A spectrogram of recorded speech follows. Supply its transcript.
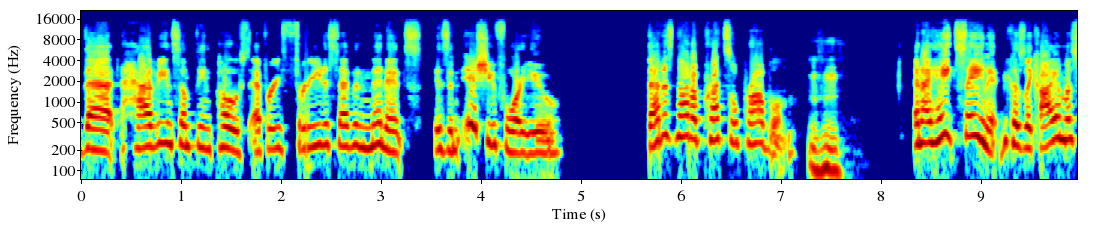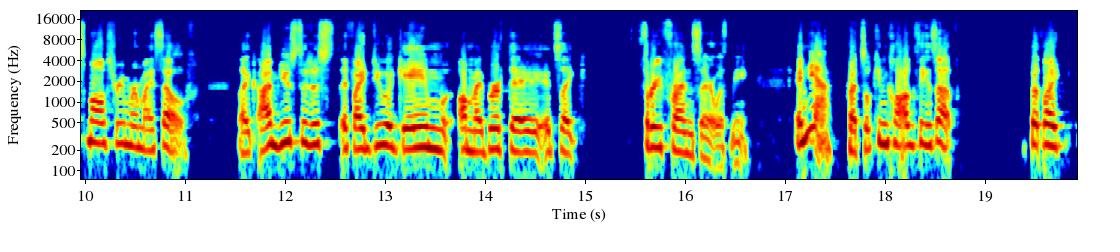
that having something post every three to seven minutes is an issue for you that is not a pretzel problem Mm-hmm. and I hate saying it because like I am a small streamer myself. Like I'm used to just if I do a game on my birthday, it's like three friends there with me. And yeah, pretzel can clog things up. But like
